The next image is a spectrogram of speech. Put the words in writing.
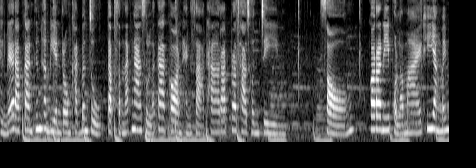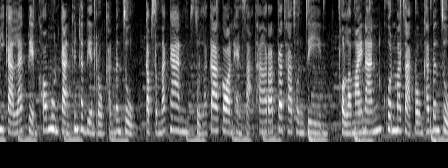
ถึงได้รับการขึ้นทะเบียนโรงคัดบรรจุ กับสำนักงานศุลกากรแห่งสาธารณรัฐประชาชนจีน 2. กรณีผลไม้ที่ยังไม่มีการแลกเปลี่ยนข้อมูลการขึ้นทะเบียนโรงคัดบรรจุ กับสำนักงานศุลกากรแห่งสาธารณรัฐประชาชนจีน ผลไม้นั้นควรมาจากโรงคัดบรรจุ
